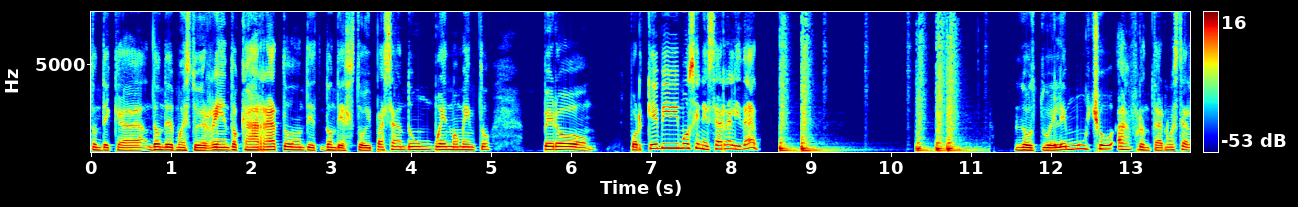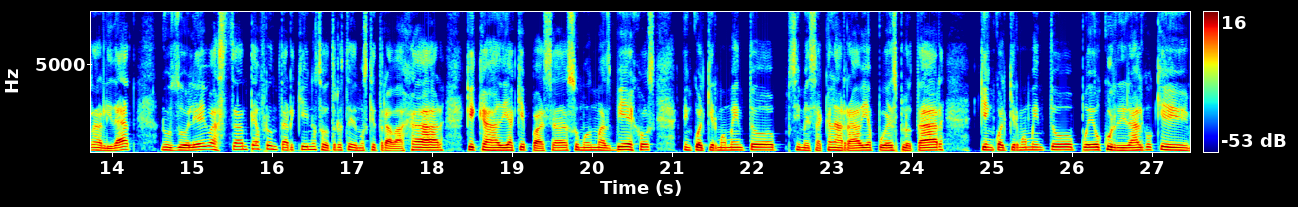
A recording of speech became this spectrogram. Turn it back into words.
donde, cada, donde me estoy riendo cada rato, donde, donde estoy pasando un buen momento. Pero, ¿por qué vivimos en esa realidad? Nos duele mucho afrontar nuestra realidad, nos duele bastante afrontar que nosotros tenemos que trabajar, que cada día que pasa somos más viejos, en cualquier momento si me sacan la rabia puede explotar, que en cualquier momento puede ocurrir algo que,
